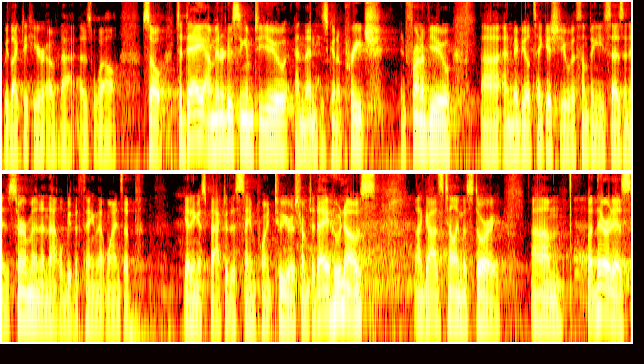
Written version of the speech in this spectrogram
we'd like to hear of that as well. So today I'm introducing him to you, and then he's going to preach in front of you, uh, and maybe he'll take issue with something he says in his sermon, and that will be the thing that winds up getting us back to this same point two years from today. Who knows? Uh, God's telling the story. Um, but there it is.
